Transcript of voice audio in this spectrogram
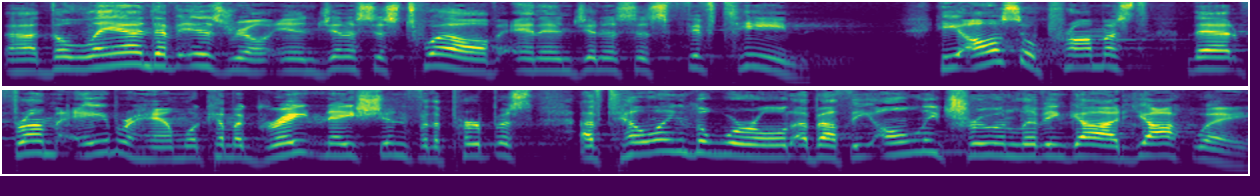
uh, the land of Israel in Genesis 12 and in Genesis 15. He also promised that from Abraham would come a great nation for the purpose of telling the world about the only true and living God, Yahweh,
